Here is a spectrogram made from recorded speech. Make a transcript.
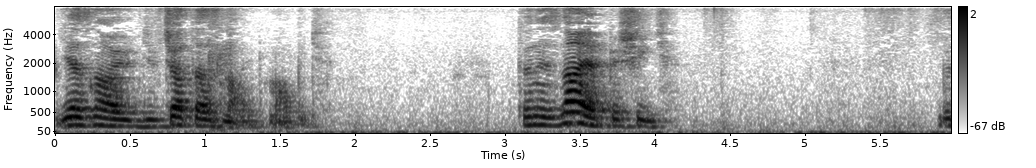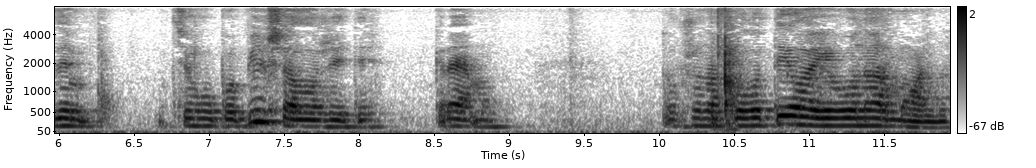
Я знаю, дівчата знають, мабуть. Хто не знає, пишіть. Будемо цього побільше ложити крему. Тому що наколотила його нормально.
